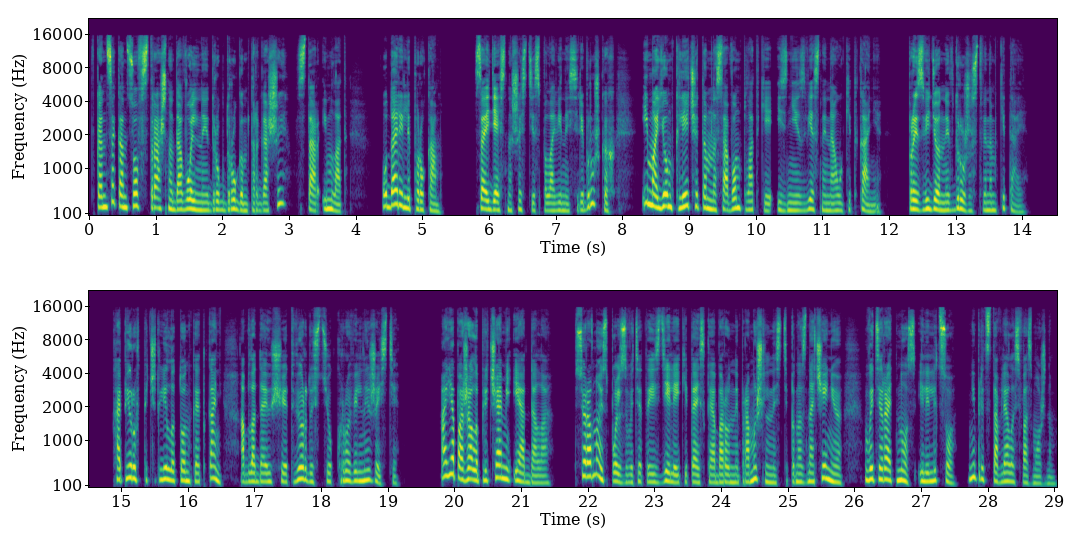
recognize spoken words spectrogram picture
В конце концов, страшно довольные друг другом торгаши, стар и млад, ударили по рукам, сойдясь на шести с половиной серебрушках и моем клетчатом носовом платке из неизвестной науки ткани, произведенной в дружественном Китае. Хапиру впечатлила тонкая ткань, обладающая твердостью кровельной жести. А я пожала плечами и отдала. Все равно использовать это изделие китайской оборонной промышленности по назначению, вытирать нос или лицо, не представлялось возможным.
